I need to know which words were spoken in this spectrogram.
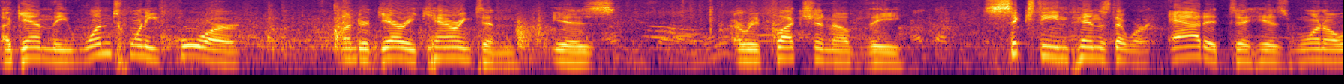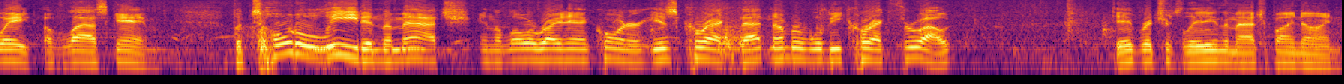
again, the 124 under Gary Carrington is a reflection of the 16 pins that were added to his 108 of last game. The total lead in the match in the lower right-hand corner is correct. That number will be correct throughout. Dave Richards leading the match by nine.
